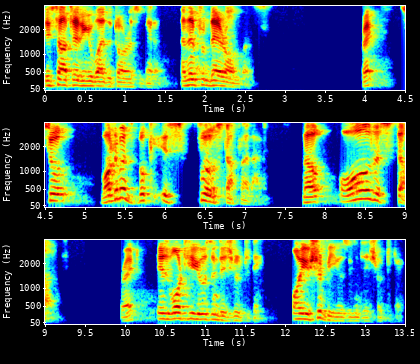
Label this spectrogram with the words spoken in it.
they start telling you why the Taurus is better. And then from there onwards, right? So Wunderman's book is full of stuff like that. Now, all this stuff, right, is what you use in digital today, or you should be using in digital today.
